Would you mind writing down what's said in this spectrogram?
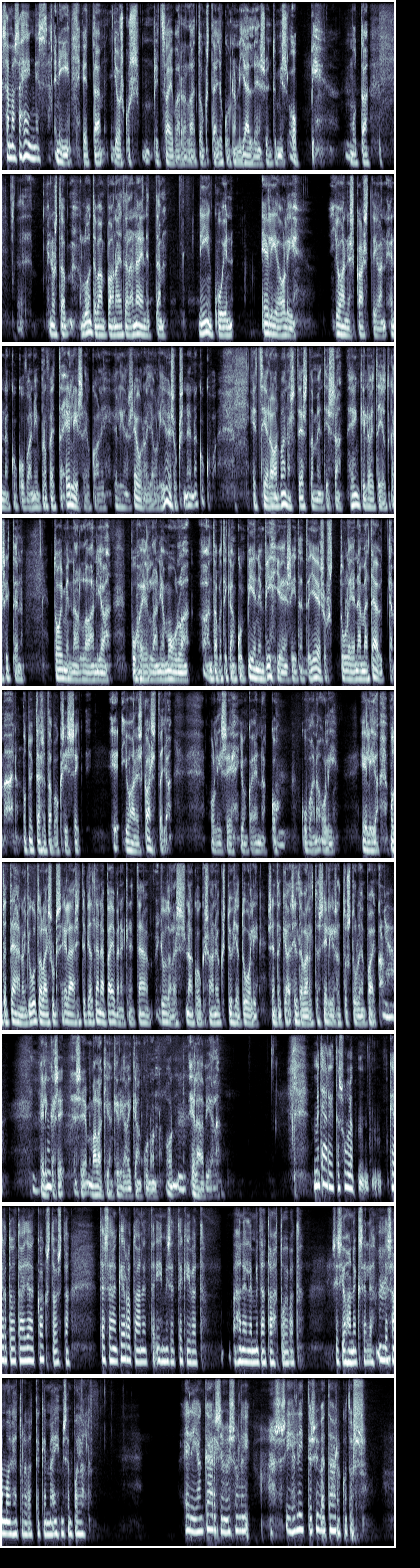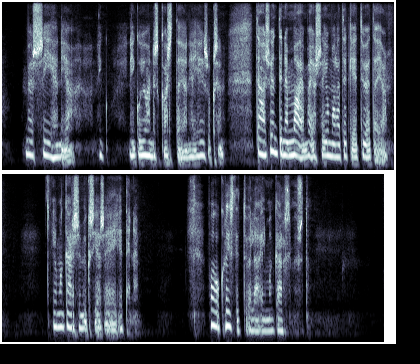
Samassa hengessä. Niin, että joskus sit sai varrella, että onko tämä joku jälleen syntymisoppi. Mm. Mutta minusta luontevampaa on ajatella näin, että niin kuin Elia oli Johannes Kastian ennakkokuva, niin profeetta Elisa, joka oli Elian seuraaja, oli Jeesuksen ennakkokuva. Että siellä on vanhassa testamentissa henkilöitä, jotka sitten toiminnallaan ja puheillaan ja muulla antavat ikään kuin pienen vihjeen siitä, että Jeesus tulee nämä täyttämään. Mutta nyt tässä tapauksessa se Johannes Kastaja oli se, jonka ennakkokuvana oli Elia. Mutta tämähän on juutalaisuudessa elää sitten vielä tänä päivänäkin, että tämä juutalaisessa synagogissa on yksi tyhjä tuoli sen takia siltä varalta, jos Elia sattuisi tuleen paikalle. Mm. Eli se, se Malakian kirja ikään kuin on, on mm. elää vielä. Mitä Riitta sulle kertoo tämä jäi 12? Tässähän kerrotaan, että ihmiset tekivät hänelle mitä tahtoivat, siis Johannekselle, mm. ja samoin he tulevat tekemään ihmisen pojalle. Elian kärsimys oli, siihen liittyy syvä tarkoitus myös siihen ja niin, niin kuin Johannes Kastajan ja Jeesuksen. Tämä on syntinen maailma, jossa Jumala tekee työtä ja ilman kärsimyksiä se ei etene. Voiko kristitty elää ilman kärsimystä?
